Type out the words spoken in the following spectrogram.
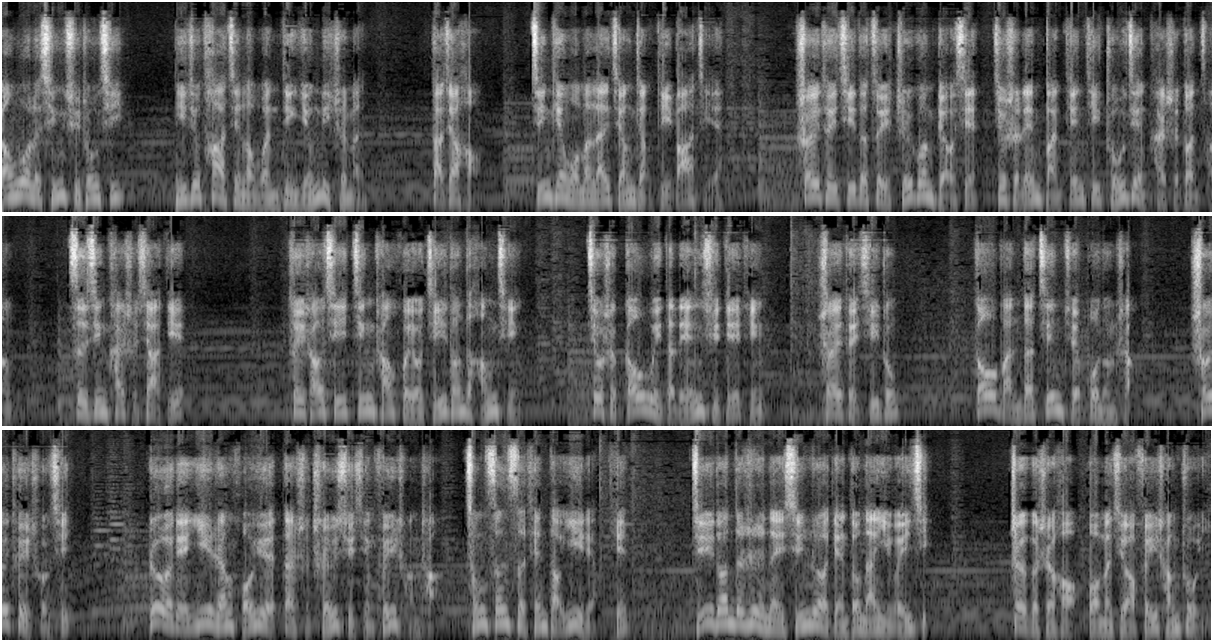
掌握了情绪周期，你就踏进了稳定盈利之门。大家好，今天我们来讲讲第八节，衰退期的最直观表现就是连板天梯逐渐开始断层，资金开始下跌。退潮期经常会有极端的行情，就是高位的连续跌停。衰退期中，高板的坚决不能上。衰退初期，热点依然活跃，但是持续性非常差，从三四天到一两天，极端的日内新热点都难以为继。这个时候我们就要非常注意，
